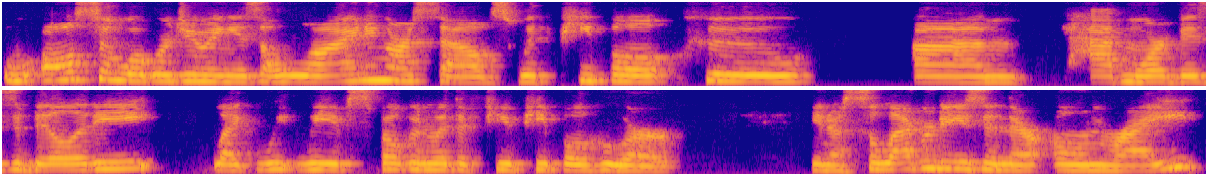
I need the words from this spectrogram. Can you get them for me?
also, what we're doing is aligning ourselves with people who um, have more visibility. Like we, we've spoken with a few people who are, you know, celebrities in their own right,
